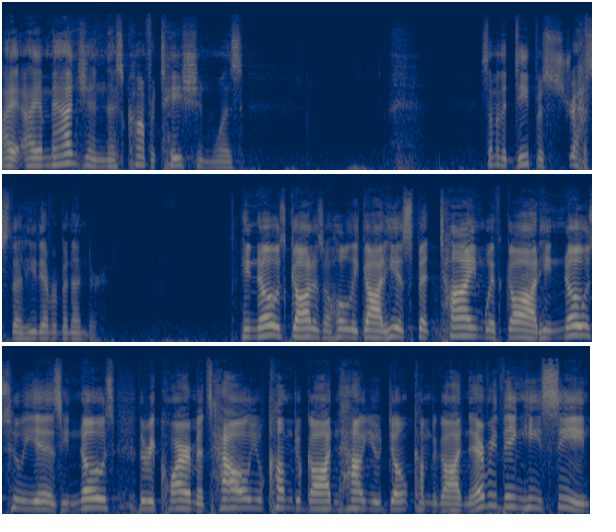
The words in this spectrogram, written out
I, I imagine this confrontation was some of the deepest stress that he'd ever been under. He knows God is a holy God. He has spent time with God. He knows who He is. He knows the requirements, how you come to God and how you don't come to God. And everything He's seen,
